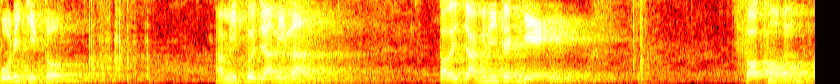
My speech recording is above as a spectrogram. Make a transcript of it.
পরিচিত। আমি তো জানি না। তাহলে জামিনীটা কে? তখন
